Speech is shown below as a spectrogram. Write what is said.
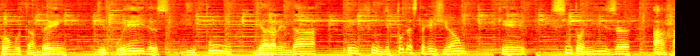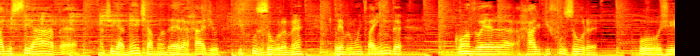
como também de Poeiras, de Pu, de Ararendá, enfim, de toda esta região que sintoniza a Rádio Ceará. Antigamente, Amanda, era a rádio difusora, né? Lembro muito ainda quando era rádio difusora, hoje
